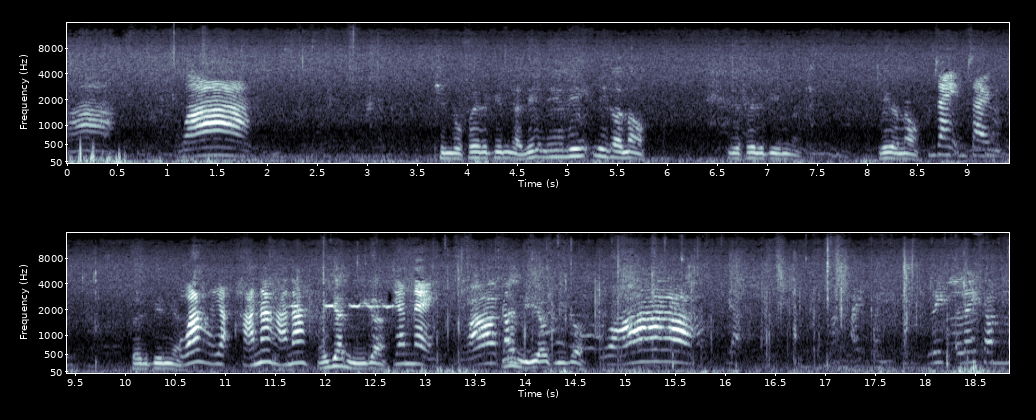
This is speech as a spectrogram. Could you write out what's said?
Wow. Wow. Chính phủ Philippines là đi đi đi đi. 리얼로 감사해 감사해 필리핀이야 와 야, 하나 하나 아, 얀이가 얀네 와 얀이 여기 이거 와 lấy lấy cầm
